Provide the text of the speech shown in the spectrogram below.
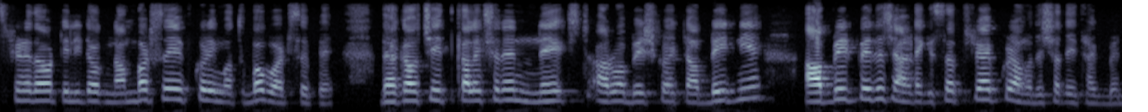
স্ক্রিনে দেওয়া টেলিটক নাম্বার সেভ করে অথবা হোয়াটসঅ্যাপে দেখা হচ্ছে ঈদ কালেকশনের নেক্সট আরও বেশ কয়েকটা আপডেট নিয়ে। আপডেট পেতে চ্যানেলটাকে সাবস্ক্রাইব করে আমাদের সাথেই থাকবেন।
